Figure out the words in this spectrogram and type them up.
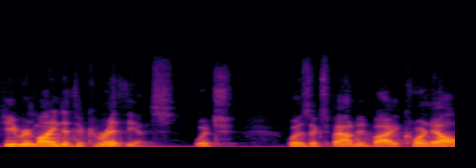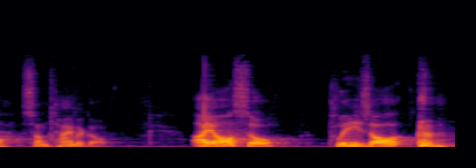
He reminded the Corinthians, which was expounded by Cornell some time ago. I also please all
